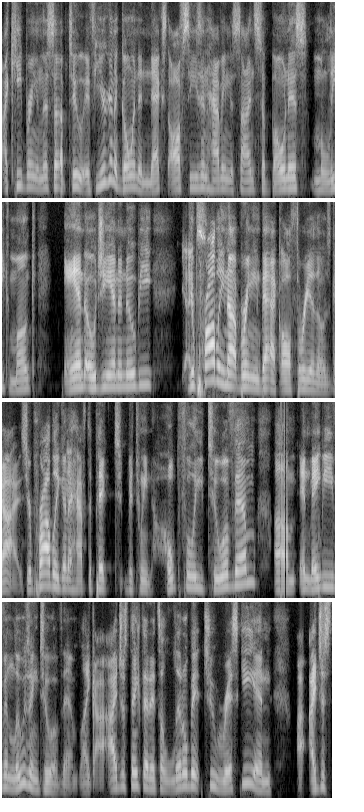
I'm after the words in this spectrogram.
I keep bringing this up too. If you're going to go into next offseason having to sign Sabonis, Malik Monk, and OG Anunoby, you're probably not bringing back all three of those guys. You're probably going to have to pick t- between hopefully two of them, um, and maybe even losing two of them. Like I, I just think that it's a little bit too risky, and I, I just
